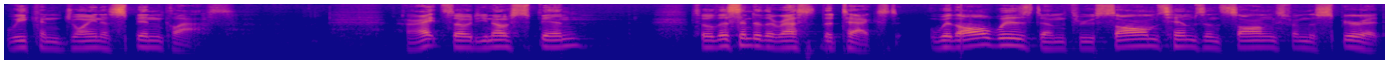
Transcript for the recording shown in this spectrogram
we can join a spin class. All right, so do you know spin? So listen to the rest of the text. With all wisdom, through psalms, hymns, and songs from the Spirit,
